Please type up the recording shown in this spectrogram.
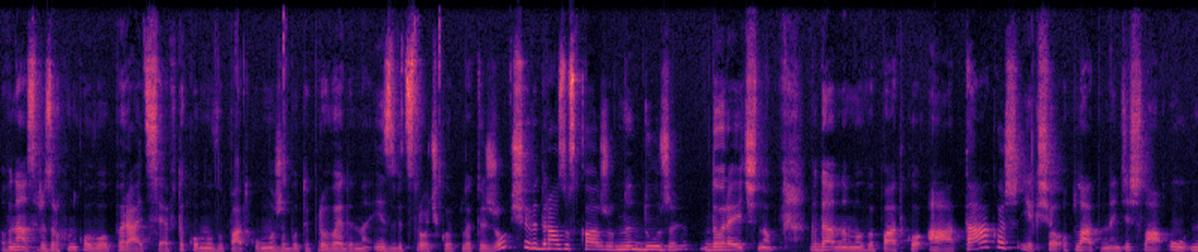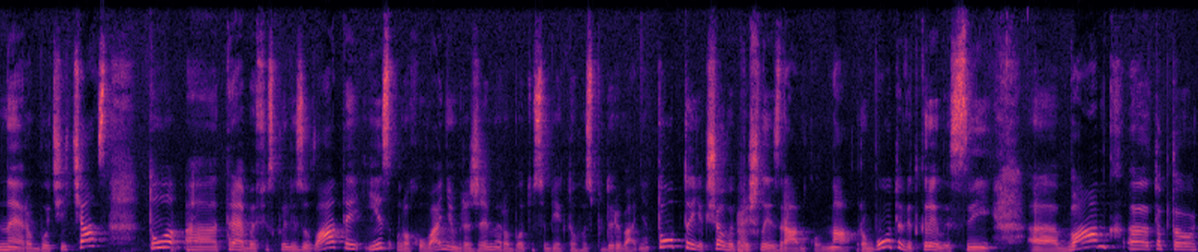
в нас розрахункова операція в такому випадку може бути проведена із відстрочкою платежу, що відразу скажу, не дуже доречно в даному випадку. А також, якщо оплата не дійшла у неробочий час, то е, треба фіскалізувати із урахуванням режиму роботи суб'єкту господарювання. Тобто, якщо ви прийшли зранку на роботу, відкрили свій е, банк, е, тобто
